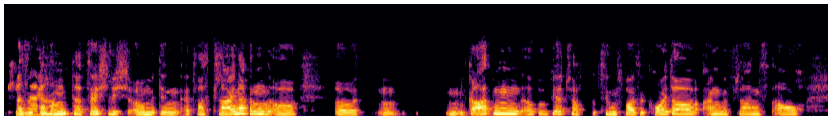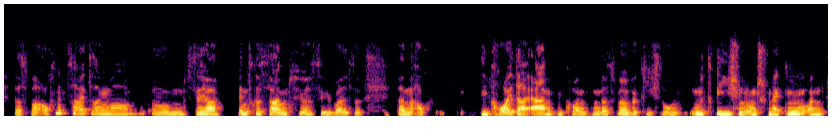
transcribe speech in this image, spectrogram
Kinder. Also wir haben tatsächlich äh, mit den etwas kleineren äh, äh, Garten äh, bewirtschaftet, beziehungsweise Kräuter angepflanzt auch. Das war auch eine Zeit lang mal ähm, sehr interessant für sie, weil sie dann auch die Kräuter ernten konnten. Das war wirklich so mit Riechen und Schmecken und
